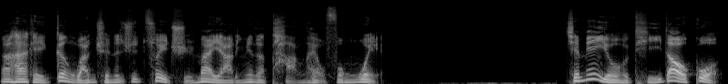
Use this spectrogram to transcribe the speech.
那它可以更完全的去萃取麦芽里面的糖还有风味。前面有提到过，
